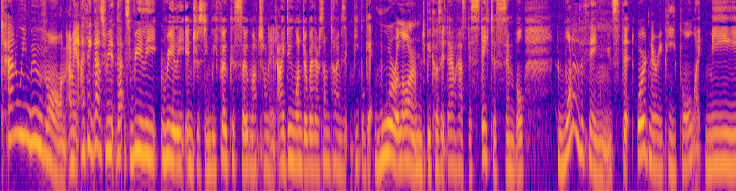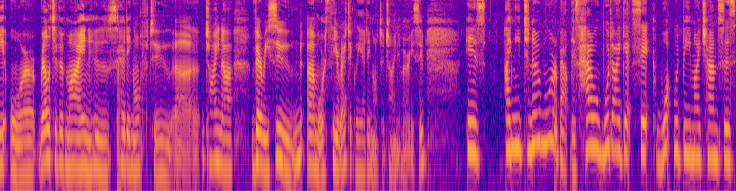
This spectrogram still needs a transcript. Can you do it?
Can we move on? I mean, I think that's re- that's really really interesting. We focus so much on it. I do wonder whether sometimes it, people get more alarmed because it now has this status symbol. And one of the things that ordinary people like me or relative of mine who's heading off to uh, China very soon, um, or theoretically heading off to China very soon, is I need to know more about this. How would I get sick? What would be my chances?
